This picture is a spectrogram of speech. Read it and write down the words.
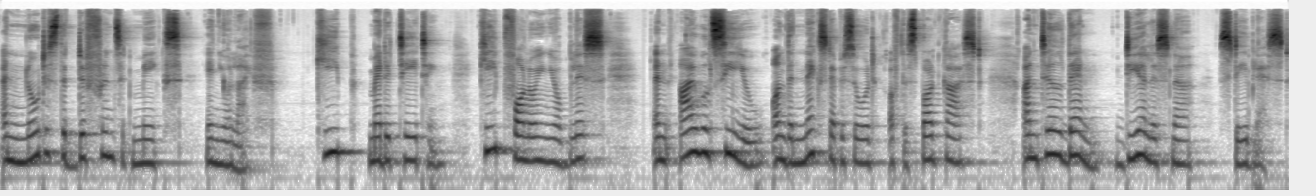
and notice the difference it makes in your life. Keep meditating, keep following your bliss, and I will see you on the next episode of this podcast. Until then, dear listener, stay blessed.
